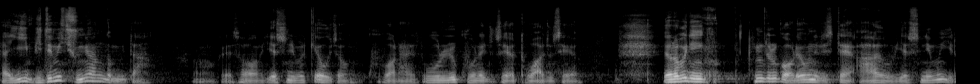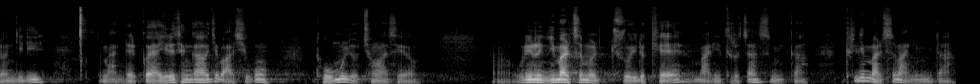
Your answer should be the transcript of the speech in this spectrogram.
자, 이 믿음이 중요한 겁니다. 어, 그래서 예수님을 깨우죠. 구원하, 우리를 구원해 주세요. 도와주세요. 여러분이 힘들고 어려운 일 있을 때, 아유, 예수님은 이런 일이 좀 안 될 거야. 이런 생각하지 마시고 도움을 요청하세요. 어, 우리는 이 말씀을 주로 이렇게 많이 들었지 않습니까? 틀린 말씀 아닙니다.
